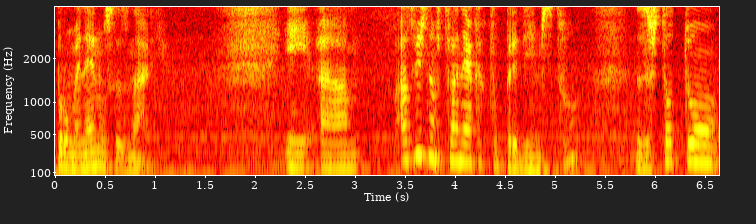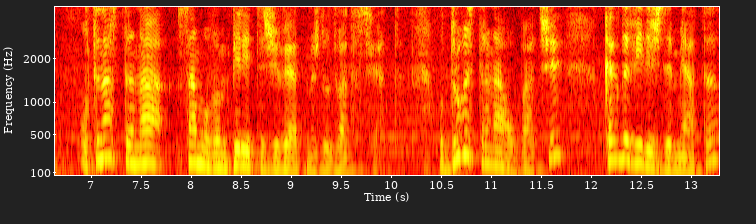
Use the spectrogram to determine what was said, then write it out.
променено съзнание. И а, аз виждам в това някакво предимство, защото от една страна само вампирите живеят между двата свята. От друга страна обаче, как да видиш Земята,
